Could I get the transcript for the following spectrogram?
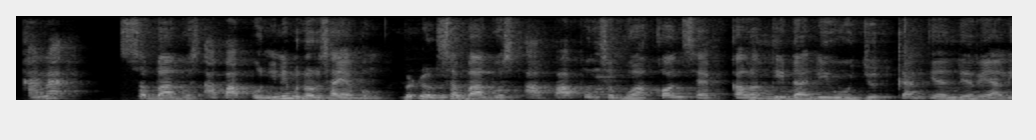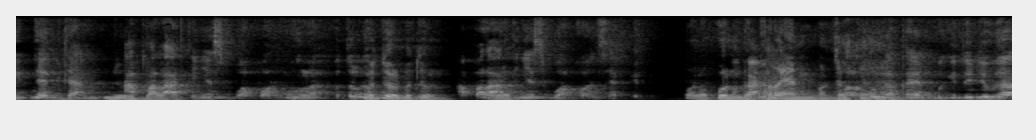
Karena sebagus apa pun ini menurut saya Bung, Betul, betul. sebagus apa pun sebuah konsep kalau tidak diwujudkan, tidak direalitetkan, Betul, betul. apalah artinya sebuah formula, betul nggak? Betul, betul. Apalah artinya sebuah konsep gitu. Walaupun Bahkan- keren Walaupun konsepnya. nggak keren, begitu juga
